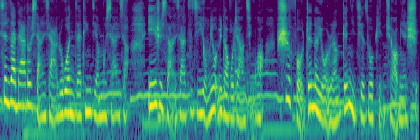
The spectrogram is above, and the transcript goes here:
现在大家都想一想，如果你在听节目，想一想，一是想一下自己有没有遇到过这样情况，是否真的有人跟你借作品去要面试，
